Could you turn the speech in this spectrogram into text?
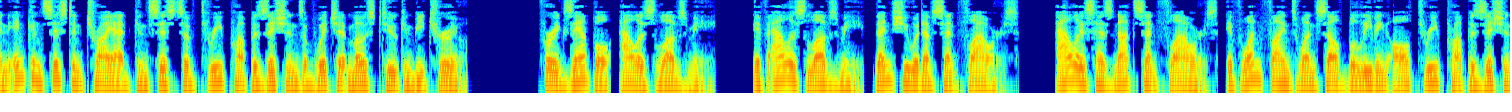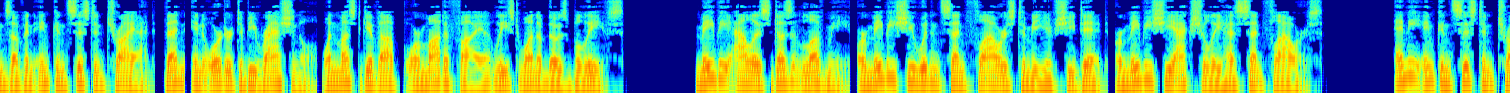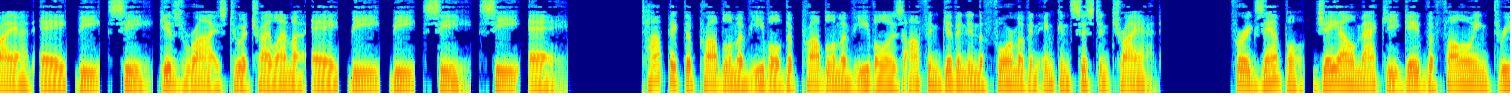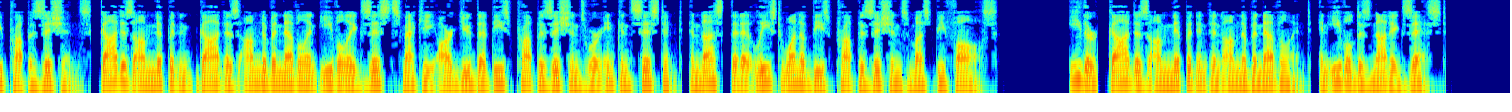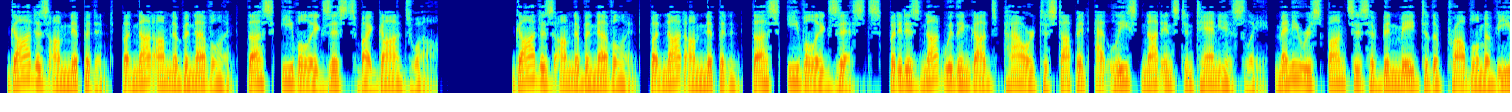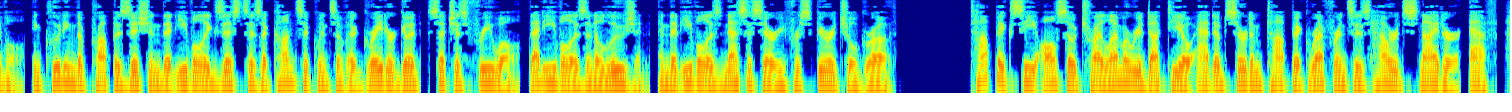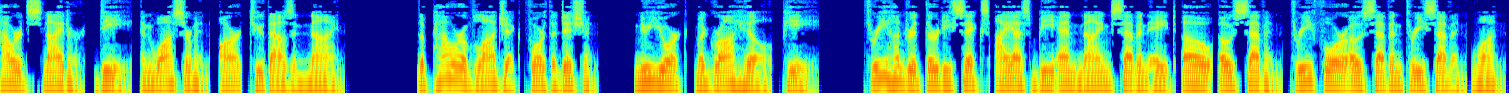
An inconsistent triad consists of three propositions of which at most two can be true. For example, Alice loves me. If Alice loves me, then she would have sent flowers. Alice has not sent flowers. If one finds oneself believing all three propositions of an inconsistent triad, then in order to be rational, one must give up or modify at least one of those beliefs. Maybe Alice doesn't love me, or maybe she wouldn't send flowers to me if she did, or maybe she actually has sent flowers. Any inconsistent triad A, B, C gives rise to a trilemma A, B, B, C, C, A. Topic the problem of evil The problem of evil is often given in the form of an inconsistent triad. For example, J. L. Mackie gave the following three propositions, God is omnipotent God is omnibenevolent evil exists Mackie argued that these propositions were inconsistent, and thus, that at least one of these propositions must be false. Either, God is omnipotent and omnibenevolent, and evil does not exist. God is omnipotent, but not omnibenevolent, thus, evil exists by God's will. God is omnibenevolent, but not omnipotent, thus, evil exists, but it is not within God's power to stop it at least not instantaneously. Many responses have been made to the problem of evil, including the proposition that evil exists as a consequence of a greater good, such as free will, that evil is an illusion, and that evil is necessary for spiritual growth. Topic see also Trilemma reductio ad absurdum topic References Howard Snyder, F., Howard Snyder, D., and Wasserman, R. 2009. The Power of Logic 4th edition. New York, McGraw-Hill, p. 336 ISBN 978 0 7 340737 1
